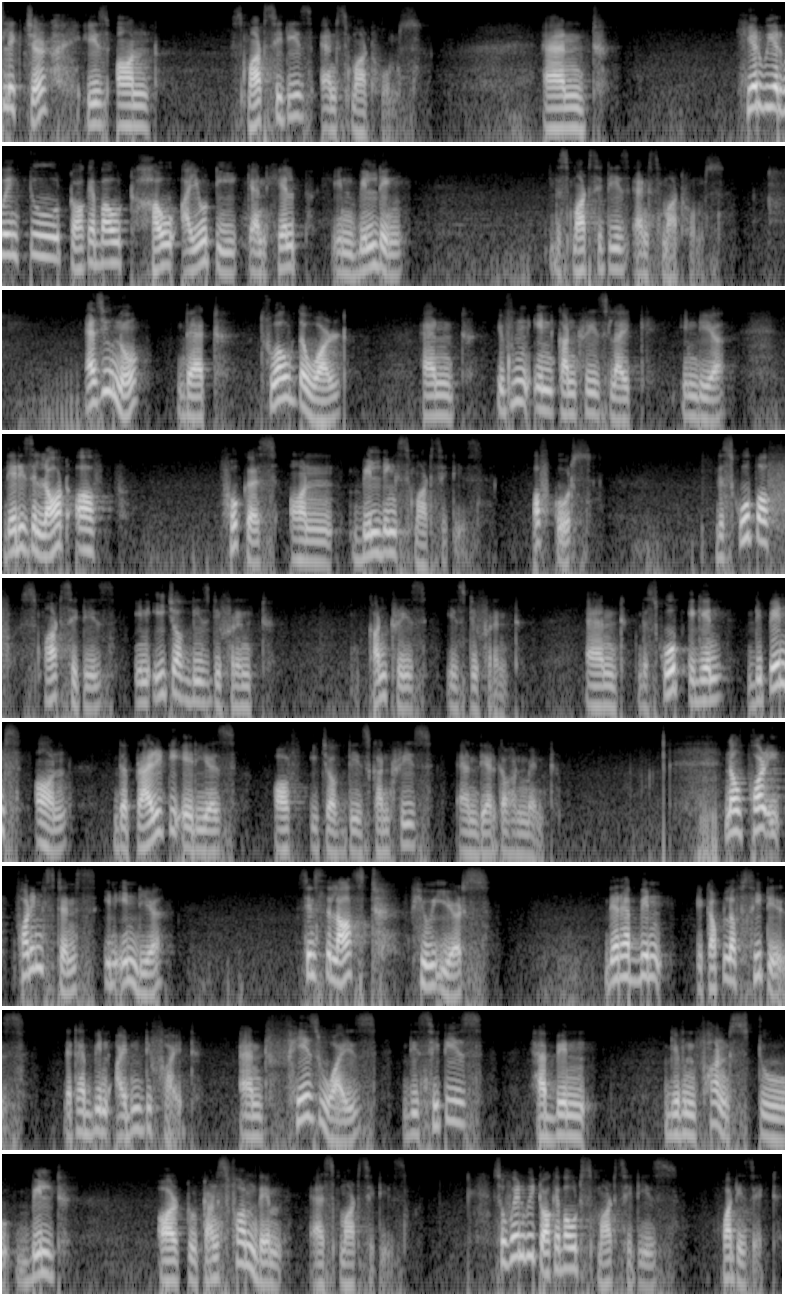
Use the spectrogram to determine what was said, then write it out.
This lecture is on smart cities and smart homes and here we are going to talk about how IoT can help in building the smart cities and smart homes. As you know that throughout the world and even in countries like India, there is a lot of focus on building smart cities. Of course, the scope of smart cities in each of these different countries is different and the scope again depends on the priority areas of each of these countries and their government. Now, for, for instance, in India, since the last few years, there have been a couple of cities that have been identified and phase wise these cities have been given funds to build or to transform them as smart cities. So, when we talk about smart cities, what is it?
